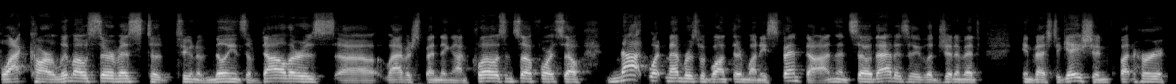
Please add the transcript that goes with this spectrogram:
black car limo service to tune of millions of dollars, uh, lavish spending on clothes and so forth. So not what members would want their money spent on. And so that is a legitimate investigation. But her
